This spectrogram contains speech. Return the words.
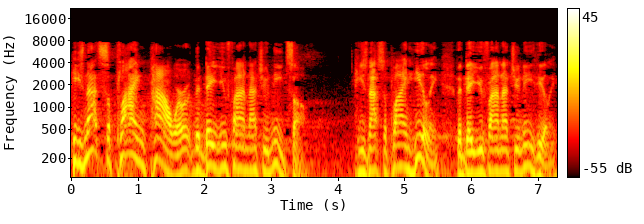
He's not supplying power the day you find out you need some. He's not supplying healing the day you find out you need healing.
